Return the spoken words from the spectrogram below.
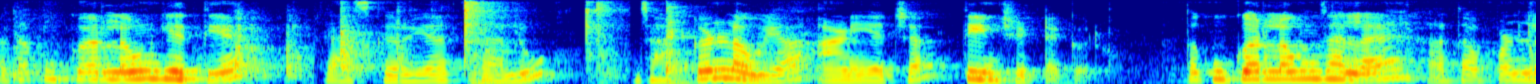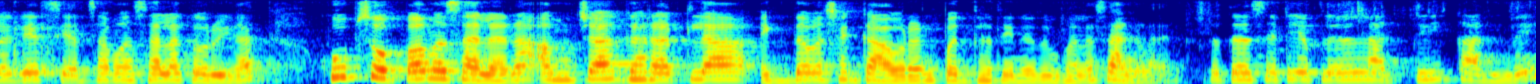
आता कुकर लावून घेते गॅस करूयात चालू. झाकण लावूया आणि याच्या तीन शिट्ट्या करू. तर कुकर लावून झाला आहे आता आपण लगेच याचा मसाला करूयात. खूप सोपा मसाला ना? आमच्या घरातल्या एकदम अशा गावरान पद्धतीने तुम्हाला सांगणार आहे. तर त्यासाठी आपल्याला लागतील कांदे.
